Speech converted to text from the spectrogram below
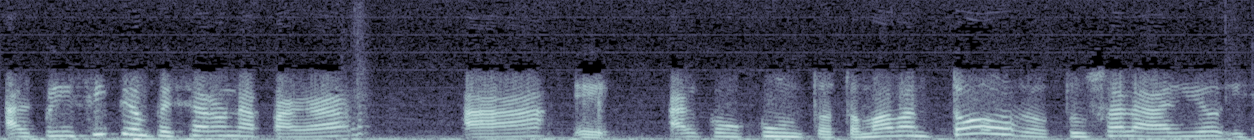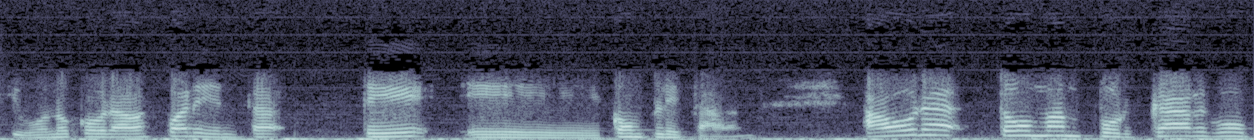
Al principio empezaron a pagar a, eh, al conjunto, tomaban todo tu salario y si vos no cobrabas 40, te eh, completaban. Ahora toman por cargo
